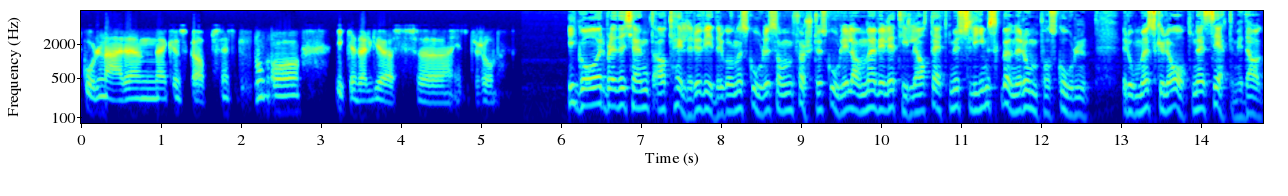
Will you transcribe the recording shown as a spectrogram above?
Skolen er en kunnskapsinstitusjon og ikke en religiøs eh, institusjon. I går ble det kjent at Hellerud videregående skole som første skole i landet ville tillate et muslimsk bønnerom på skolen. Rommet skulle åpnes i ettermiddag.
